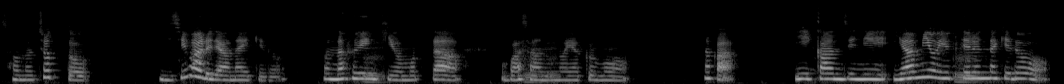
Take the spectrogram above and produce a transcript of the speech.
そのちょっと意地悪ではないけどそんな雰囲気を持ったおばさんの役も、なんかいい感じに嫌味を言ってるんだけど、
